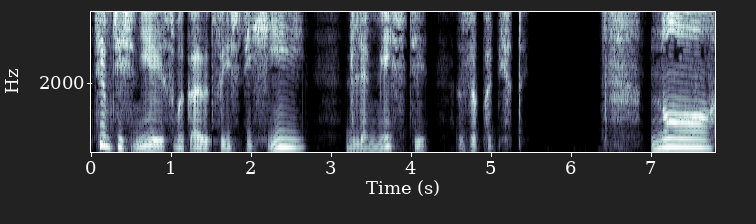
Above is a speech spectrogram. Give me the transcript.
тем теснее смыкаются и стихии для мести за победы. Но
